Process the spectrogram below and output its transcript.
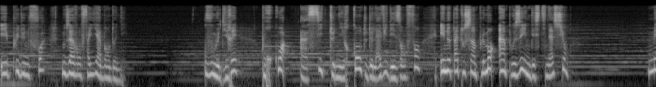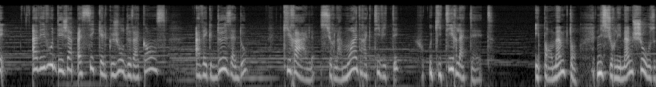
et plus d'une fois, nous avons failli abandonner. Vous me direz, pourquoi ainsi tenir compte de la vie des enfants et ne pas tout simplement imposer une destination? Mais avez-vous déjà passé quelques jours de vacances avec deux ados qui râlent sur la moindre activité ou qui tirent la tête? Et pas en même temps, ni sur les mêmes choses,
